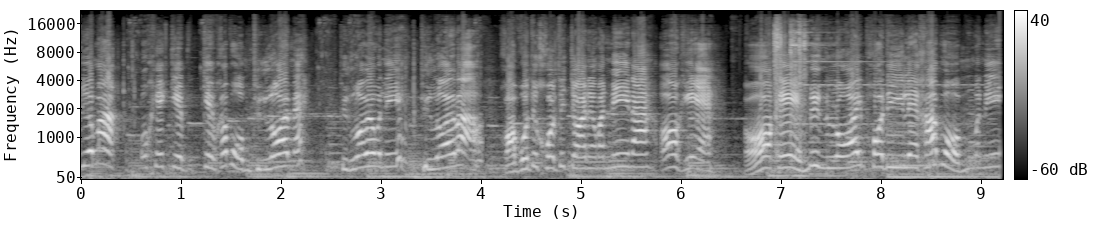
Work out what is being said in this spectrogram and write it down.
มเยอะมาก โอเคเก็บเก็บครับผมถึงร้อยไหมถึงร้อยไหมวันนี้ ถึงร้อยเปล่าขอบคุณทุกคนที่จอยในวันนี้นะ โอเค โอเคหนึ่งร้อยพอดีเลยครับผมวันนี้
